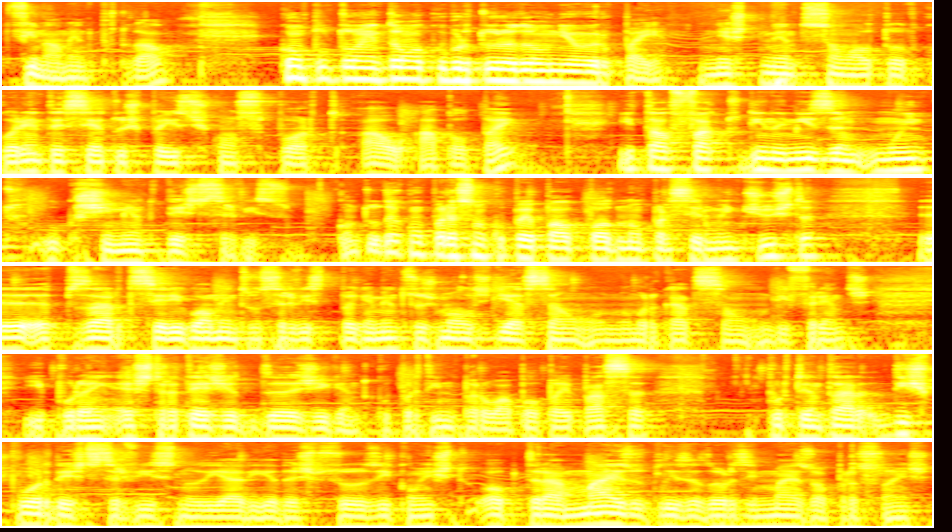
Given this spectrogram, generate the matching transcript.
finalmente Portugal. Completou então a cobertura da União Europeia. Neste momento são ao todo 47 os países com suporte ao Apple Pay e tal facto dinamiza muito o crescimento deste serviço. Contudo, a comparação com o PayPal pode não parecer muito justa, eh, apesar de ser igualmente um serviço de pagamentos, os moldes de ação no mercado são diferentes e, porém, a estratégia da gigante Cupertino para o Apple Pay passa por tentar dispor deste serviço no dia a dia das pessoas e com isto obterá mais utilizadores e mais operações.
